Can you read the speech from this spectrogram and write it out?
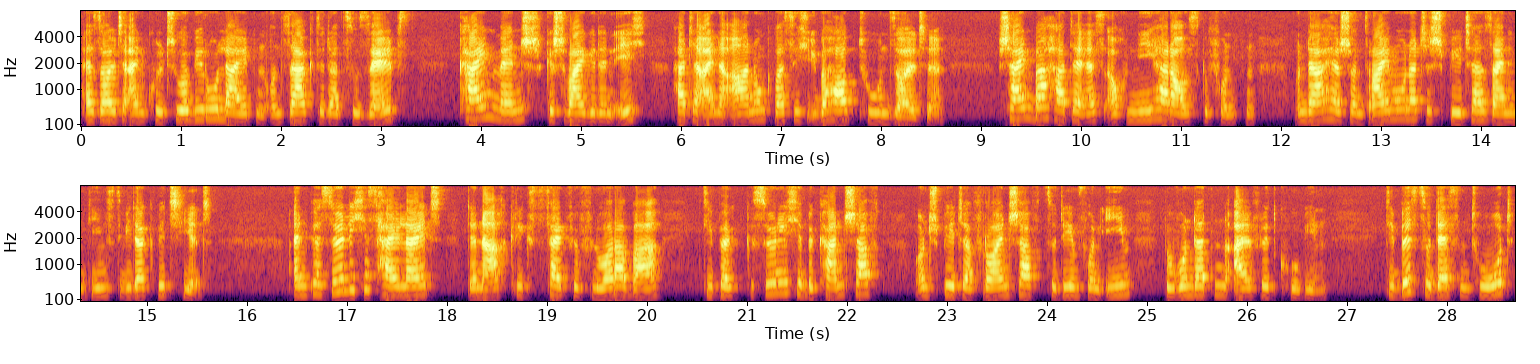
er sollte ein Kulturbüro leiten und sagte dazu selbst, kein Mensch, geschweige denn ich, hatte eine Ahnung, was ich überhaupt tun sollte. Scheinbar hat er es auch nie herausgefunden und daher schon drei Monate später seinen Dienst wieder quittiert. Ein persönliches Highlight der Nachkriegszeit für Flora war die persönliche Bekanntschaft und später Freundschaft zu dem von ihm bewunderten Alfred Kubin, die bis zu dessen Tod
